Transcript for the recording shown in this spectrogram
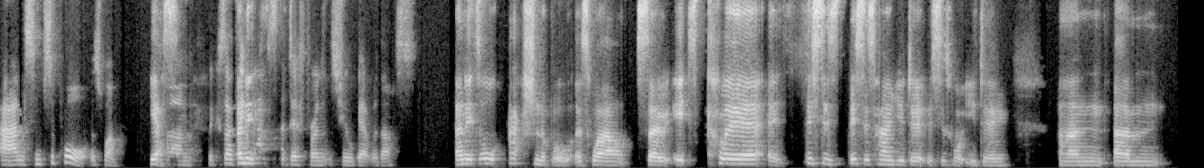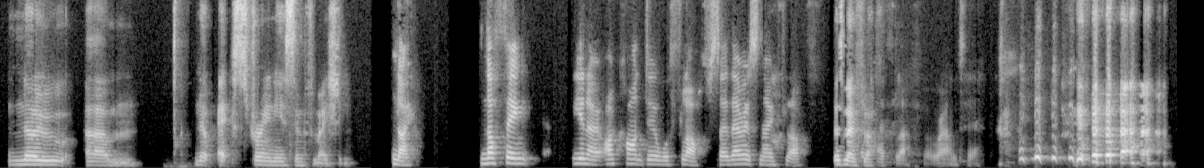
and some support as well. Yes. Um, because I think that's the difference you'll get with us. And it's all actionable as well. So it's clear. It's, this is this is how you do it. This is what you do, and um, no um, no extraneous information. No, nothing. You know, I can't deal with fluff, so there is no fluff. There's no fluff. There's no fluff around here.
